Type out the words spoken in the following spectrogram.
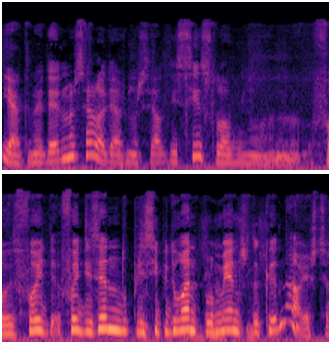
E era também a ideia de Marcelo, aliás, Marcelo disse isso logo, foi, foi, foi dizendo no princípio do ano, pelo menos, de que não, este,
